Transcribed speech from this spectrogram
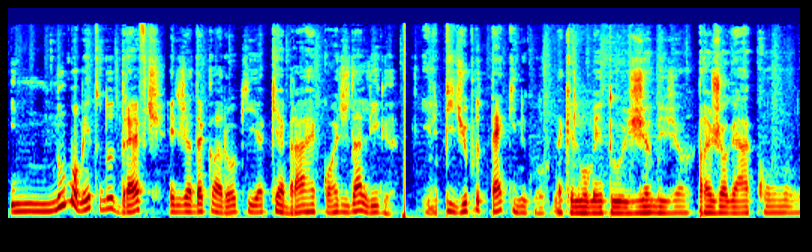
E no momento do draft, ele já declarou que ia quebrar recordes da liga ele pediu pro técnico, naquele momento, Jean Bejan, para jogar com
